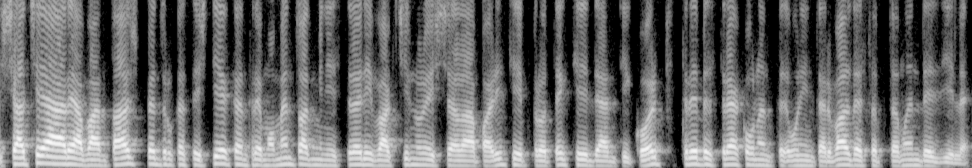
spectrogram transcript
Și aceea are avantaj pentru că se știe că între momentul administrării vaccinului și al apariției protecției de anticorpi trebuie să treacă un, un interval de săptămâni de zile.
